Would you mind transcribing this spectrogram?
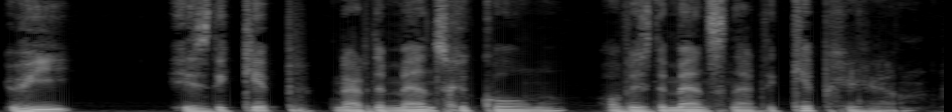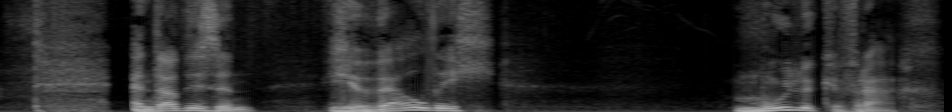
wie is de kip naar de mens gekomen... of is de mens naar de kip gegaan? En dat is een geweldig moeilijke vraag.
